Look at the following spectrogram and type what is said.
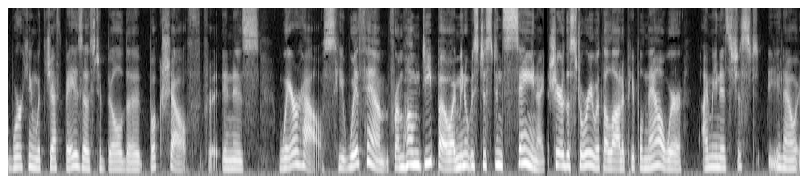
working with Jeff Bezos to build a bookshelf in his warehouse he, with him from Home Depot. I mean, it was just insane. I share the story with a lot of people now where I mean, it's just, you know,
